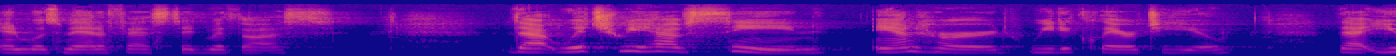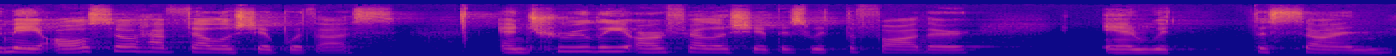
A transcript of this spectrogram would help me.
and was manifested with us. That which we have seen and heard, we declare to you, that you may also have fellowship with us. And truly, our fellowship is with the Father and with the Son,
